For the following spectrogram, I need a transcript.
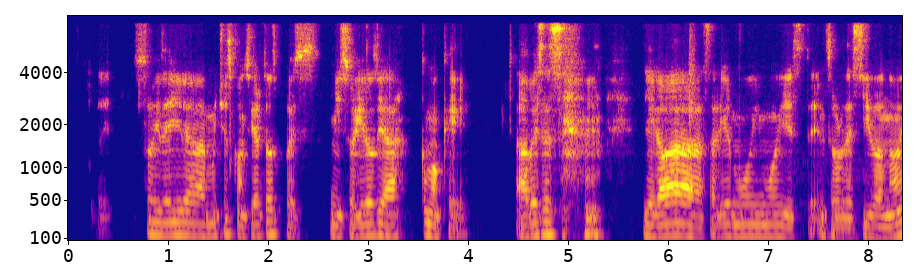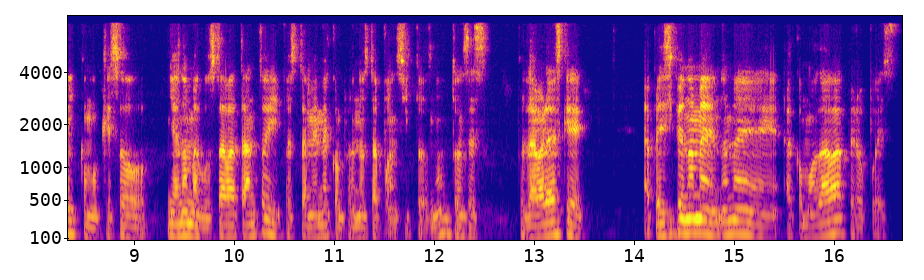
soy de ir a muchos conciertos, pues mis oídos ya como que a veces llegaba a salir muy, muy este, ensordecido, ¿no? Y como que eso ya no me gustaba tanto y pues también me compré unos taponcitos, ¿no? Entonces, pues la verdad es que al principio no me, no me acomodaba, pero pues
